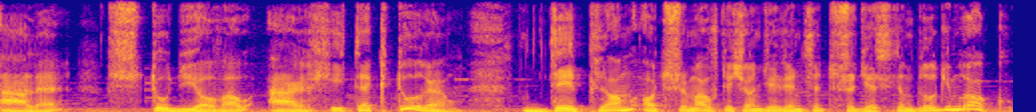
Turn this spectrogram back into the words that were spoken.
ale studiował architekturę. Dyplom otrzymał w 1932 roku.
